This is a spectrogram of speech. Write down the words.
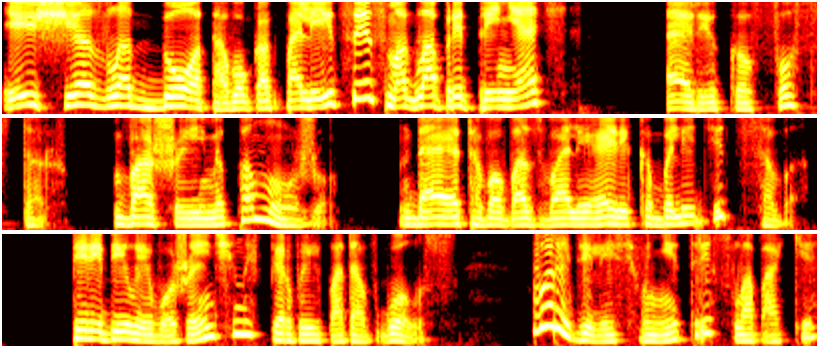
исчезла до того, как полиция смогла предпринять... Эрика Фостер, ваше имя по мужу. До этого вас звали Эрика Боледицева. Перебила его женщина, впервые подав голос. Вы родились в Нитре, Словакия.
